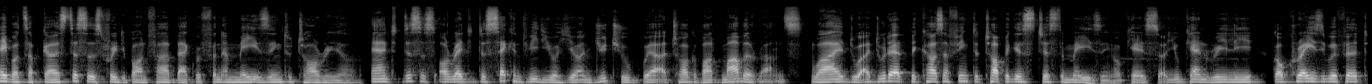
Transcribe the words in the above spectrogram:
Hey what's up guys, this is 3D Bonfire back with an amazing tutorial. And this is already the second video here on YouTube where I talk about marble runs. Why do I do that? Because I think the topic is just amazing, okay? So you can really go crazy with it.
